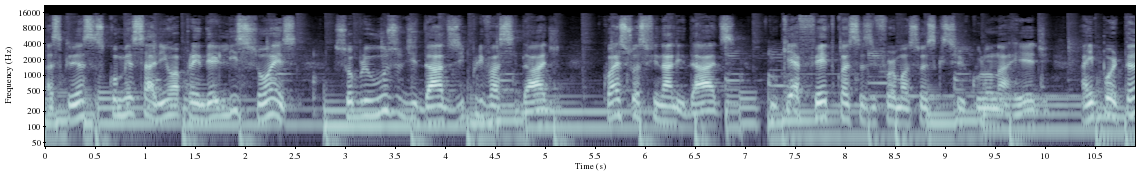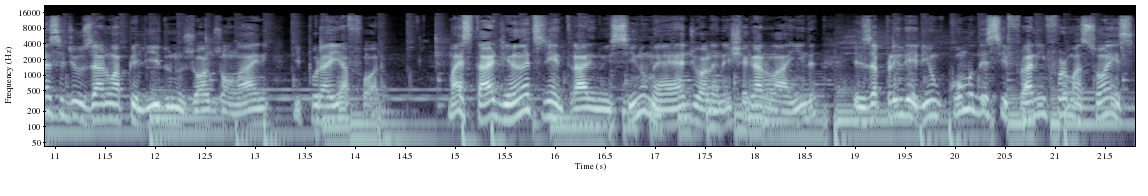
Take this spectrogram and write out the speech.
as crianças começariam a aprender lições sobre o uso de dados e privacidade, quais suas finalidades, o que é feito com essas informações que circulam na rede, a importância de usar um apelido nos jogos online e por aí afora. Mais tarde, antes de entrarem no ensino médio, olha, nem chegaram lá ainda, eles aprenderiam como decifrar informações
